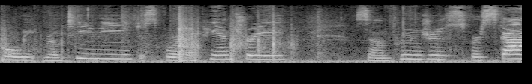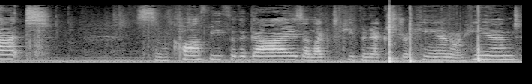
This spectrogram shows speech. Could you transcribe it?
whole wheat rotini, just for the pantry some prune juice for Scott, some coffee for the guys. I like to keep an extra can on hand.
